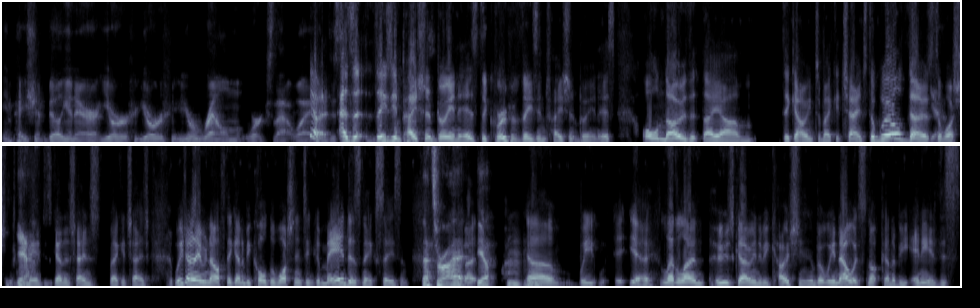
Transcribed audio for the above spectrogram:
impatient billionaire, your your your realm works that way. Yeah, just- as a, these impatient billionaires, the group of these impatient billionaires, all know that they um they're going to make a change. The world knows Yeah. the Washington Yeah. Commanders going to change, make a change. We don't even know if they're going to be called the Washington Commanders next season. That's right. But, yep. Mhm. Um, we yeah, let alone who's going to be coaching them, but we know it's not going to be any of this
